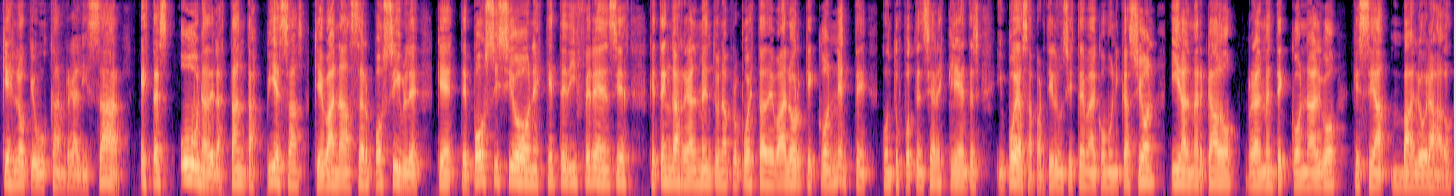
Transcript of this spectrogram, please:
qué es lo que buscan realizar, esta es una de las tantas piezas que van a hacer posible que te posiciones, que te diferencies, que tengas realmente una propuesta de valor que conecte con tus potenciales clientes y puedas a partir de un sistema de comunicación ir al mercado realmente con algo que sea valorado,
